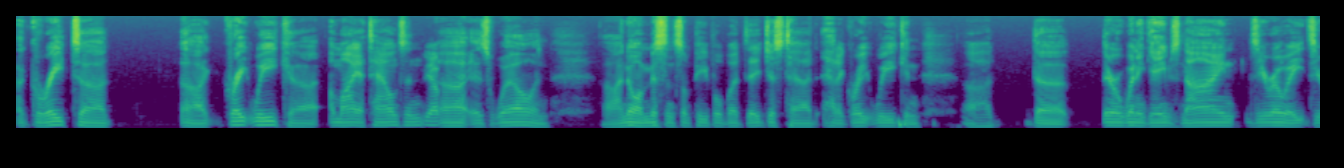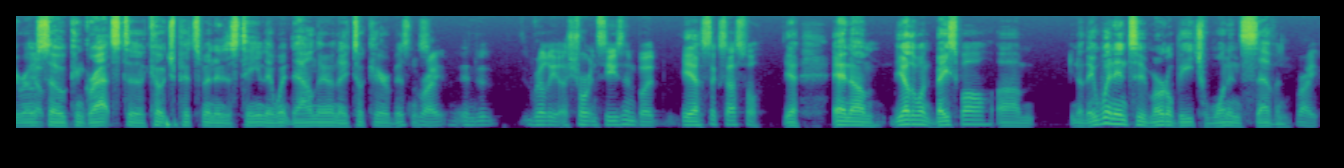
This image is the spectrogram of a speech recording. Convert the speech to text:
a great uh, uh, great week. Uh, Amaya Townsend Yep. uh, as well, and uh, I know I'm missing some people, but they just had had a great week and uh, the. They were winning games 9 0 8 0. Yep. So, congrats to Coach Pitzman and his team. They went down there and they took care of business. Right. And really a shortened season, but Yeah. successful. Yeah, and um, the other one, baseball. Um, you know, they went into Myrtle Beach one and seven. Right.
